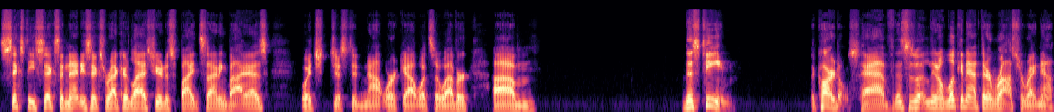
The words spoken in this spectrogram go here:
66 and 96 record last year, despite signing Baez, which just did not work out whatsoever. Um, this team, the Cardinals, have this is you know looking at their roster right now.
